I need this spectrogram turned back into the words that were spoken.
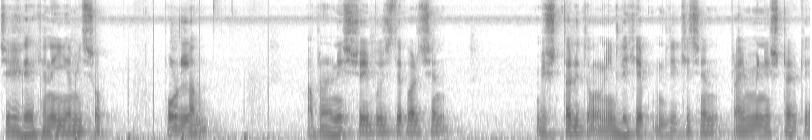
চিঠিটা এখানেই আমি সব পড়লাম আপনারা নিশ্চয়ই বুঝতে পারছেন বিস্তারিত উনি লিখে লিখেছেন প্রাইম মিনিস্টারকে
